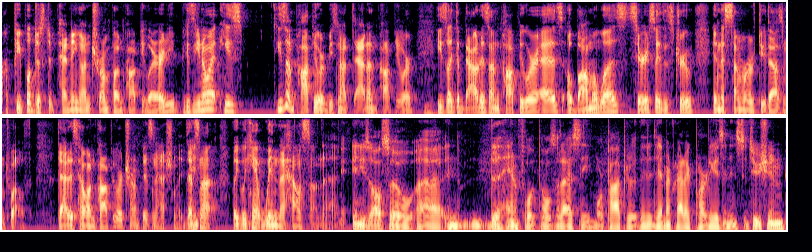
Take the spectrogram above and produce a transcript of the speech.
are people just depending on Trump on popularity? Because you know what? He's he's unpopular, but he's not that unpopular. He's like about as unpopular as Obama was. Seriously, this is true in the summer of 2012. That is how unpopular Trump is nationally. That's not like we can't win the House on that. And he's also, uh, in the handful of polls that I've seen, more popular than the Democratic Party as an institution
